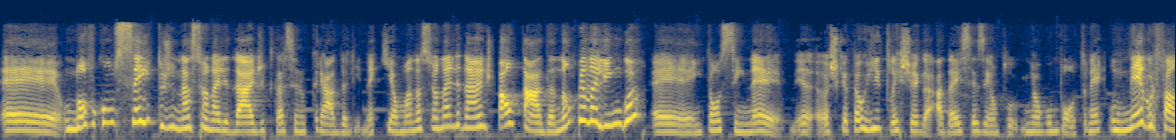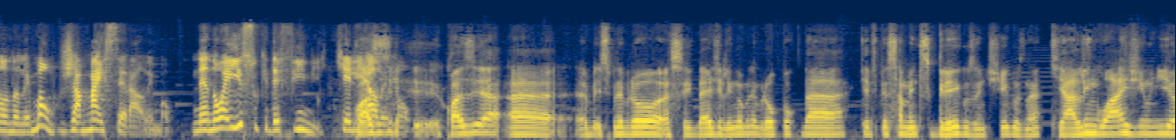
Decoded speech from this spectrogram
é, um novo conceito de nacionalidade que está sendo criado ali, né? Que é uma nacionalidade pautada não pela língua, é, então, assim, né? Acho que até o Hitler chega a dar esse exemplo em algum ponto, né? Um negro falando alemão jamais será alemão. Né? Não é isso que define que ele é quase, é alemão. Quase a, a, isso me lembrou, essa ideia de língua me lembrou um pouco daqueles pensamentos gregos antigos, né? Que a linguagem unia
